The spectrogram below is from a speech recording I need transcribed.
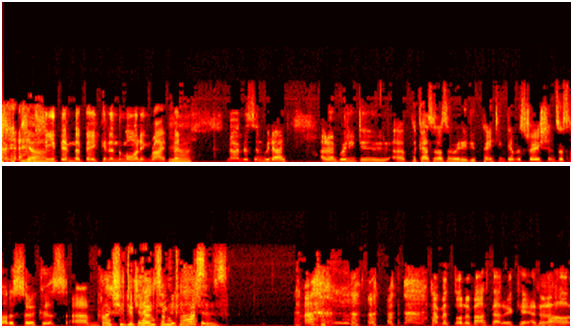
and yeah. feed them the bacon in the morning, right? Yeah. But no, listen, we don't. I don't really do. Uh, Pigcasso doesn't really do painting demonstrations. It's not a circus. Um, Can't she do painting classes? haven't thought about that. Okay, I don't know how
